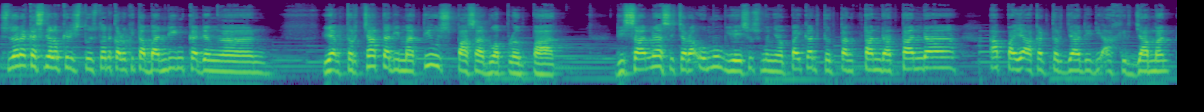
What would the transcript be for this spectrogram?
Saudara kasih dalam Kristus Tuhan kalau kita bandingkan dengan yang tercatat di Matius pasal 24. Di sana secara umum Yesus menyampaikan tentang tanda-tanda apa yang akan terjadi di akhir zaman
